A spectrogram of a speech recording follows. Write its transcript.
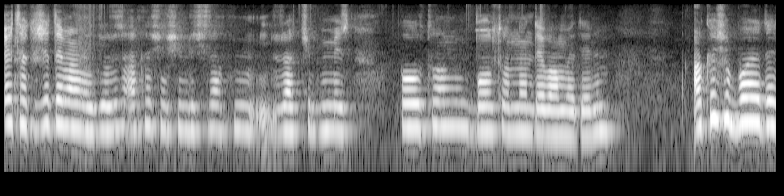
Evet arkadaşlar devam ediyoruz. Arkadaşlar şimdi rakibimiz Bolton. Bolton'dan devam edelim. Arkadaşlar bu arada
